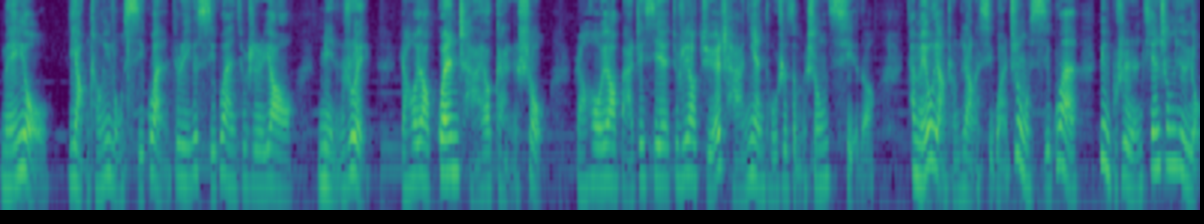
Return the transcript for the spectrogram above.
没有养成一种习惯，就是一个习惯，就是要敏锐，然后要观察，要感受，然后要把这些，就是要觉察念头是怎么升起的。他没有养成这样的习惯，这种习惯并不是人天生就有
